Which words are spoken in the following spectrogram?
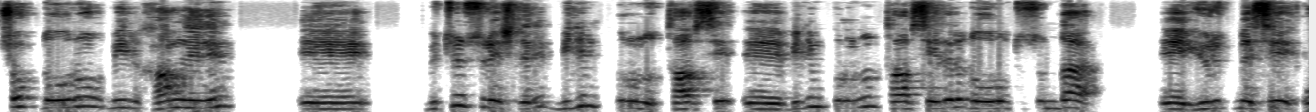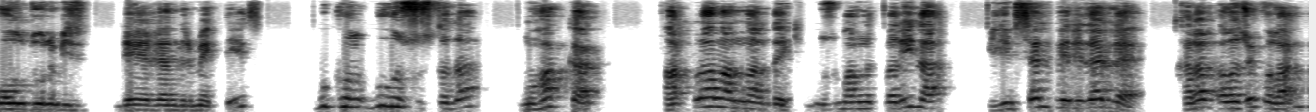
çok doğru bir hamlenin e, bütün süreçleri bilim kurulu tavsiye e, bilim kurulunun tavsiyeleri doğrultusunda e, yürütmesi olduğunu biz değerlendirmekteyiz. Bu konu bu hususta da muhakkak farklı alanlardaki uzmanlıklarıyla bilimsel verilerle karar alacak olan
